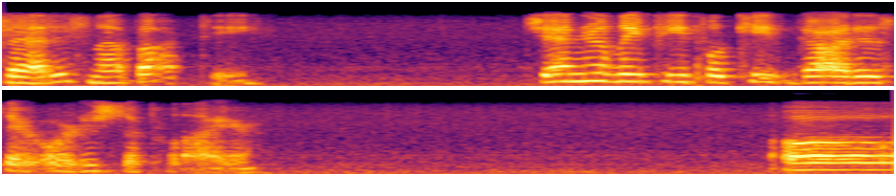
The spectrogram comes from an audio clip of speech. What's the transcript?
that is not bhakti. Generally, people keep God as their order supplier. Oh,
